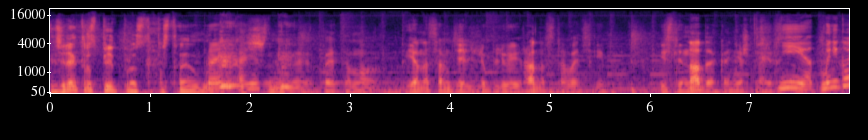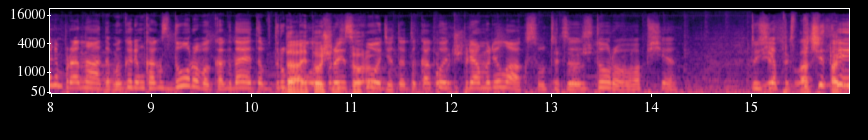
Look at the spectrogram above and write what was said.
Директор спит просто постоянно. Правильно, конечно. Поэтому я на самом деле люблю и рано вставать, и если надо, конечно, я встану. Нет, мы не говорим про надо, мы говорим, как здорово, когда это вдруг Да, это очень происходит. здорово. Это Это какой-то прям здорово. релакс. Вот это, Это здорово здорово. вообще. То есть я, под согласен, впечатлением...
